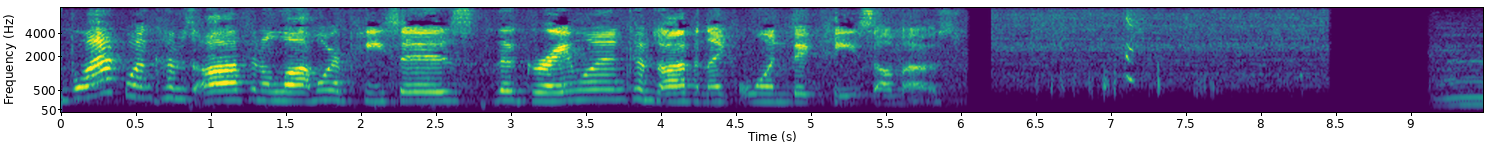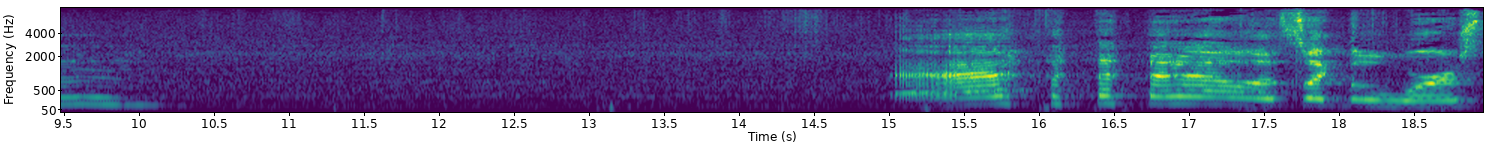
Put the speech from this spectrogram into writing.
The black one comes off in a lot more pieces. The gray one comes off in like one big piece almost. it's like the worst.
